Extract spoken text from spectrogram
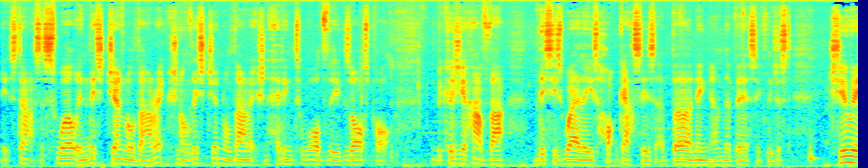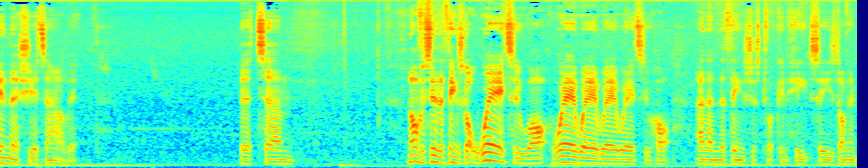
it starts to swirl in this general direction or this general direction heading towards the exhaust port and because you have that this is where these hot gases are burning and they're basically just chewing the shit out of it but um, and obviously the thing's got way too hot way way way way too hot and then the thing's just fucking heat seized on him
